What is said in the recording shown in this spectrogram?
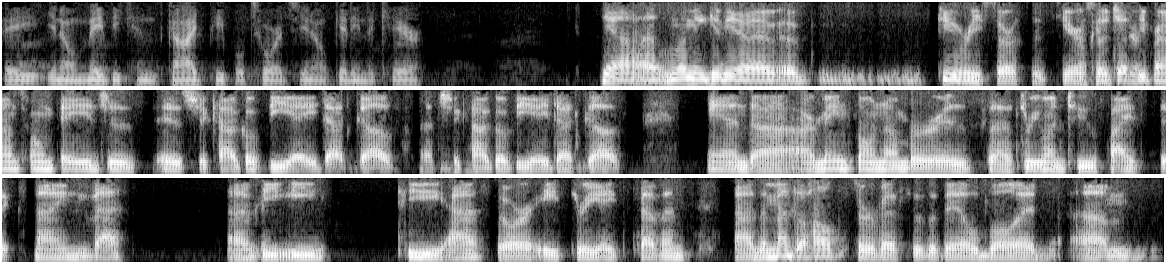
they you know maybe can guide people towards you know getting the care. Yeah, uh, let me give you a, a few resources here. Okay, so Jesse sure. Brown's homepage is is chicagova.gov. That's mm-hmm. chicagova.gov. And uh, our main phone number is uh, 312 569 VET, uh, V E T S, or 8387. Uh, the mental health service is available at um,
